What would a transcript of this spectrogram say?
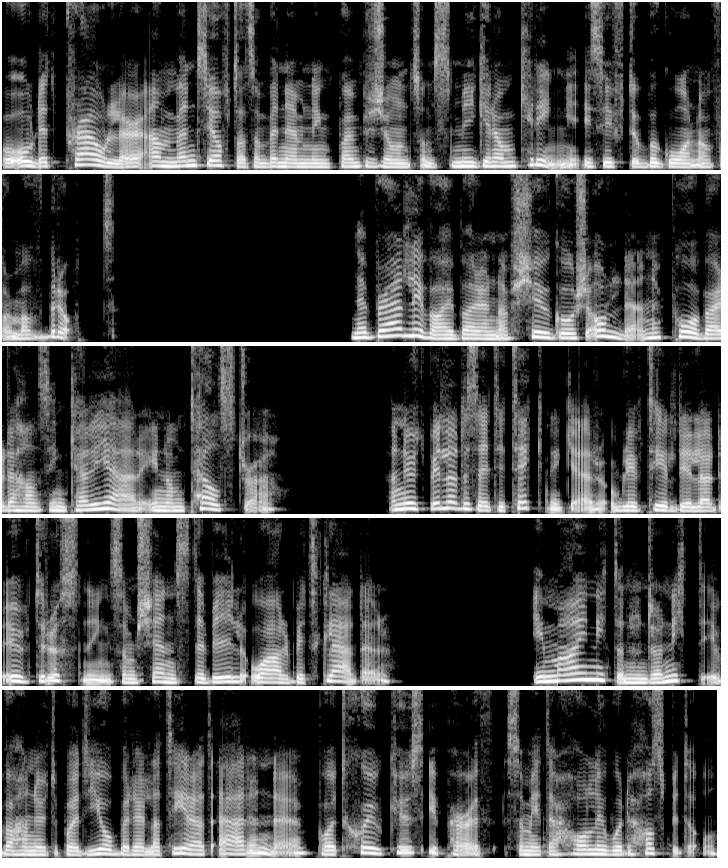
Och ordet prowler används ju ofta som benämning på en person som smyger omkring i syfte att begå någon form av brott. När Bradley var i början av 20-årsåldern påbörjade han sin karriär inom Telstra han utbildade sig till tekniker och blev tilldelad utrustning som tjänstebil och arbetskläder. I maj 1990 var han ute på ett jobbrelaterat ärende på ett sjukhus i Perth som heter Hollywood Hospital.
